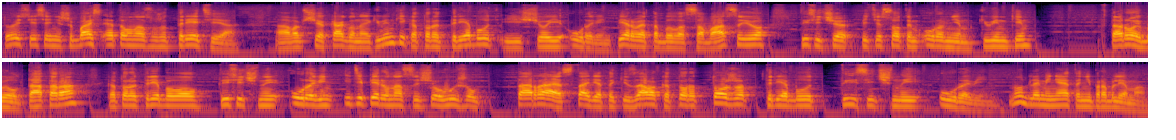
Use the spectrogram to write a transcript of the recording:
То есть, если я не ошибаюсь, это у нас уже третья а, вообще Кагуна и Квинки, которые требуют еще и уровень. Первый это было Сова с ее 1500 уровнем Квинки. Второй был Татара, который требовал тысячный уровень. И теперь у нас еще вышел вторая стадия Такизава, которая тоже требует тысячный уровень. Ну, для меня это не проблема.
